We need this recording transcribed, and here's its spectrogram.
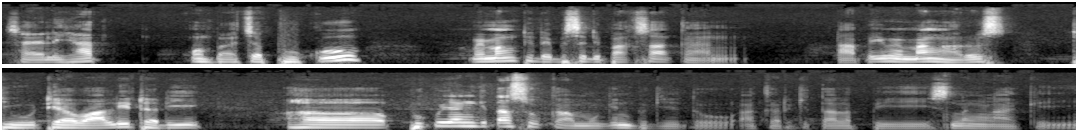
saya lihat membaca buku memang tidak bisa dipaksakan. Tapi memang harus di- diawali dari eh, buku yang kita suka mungkin begitu agar kita lebih senang lagi.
